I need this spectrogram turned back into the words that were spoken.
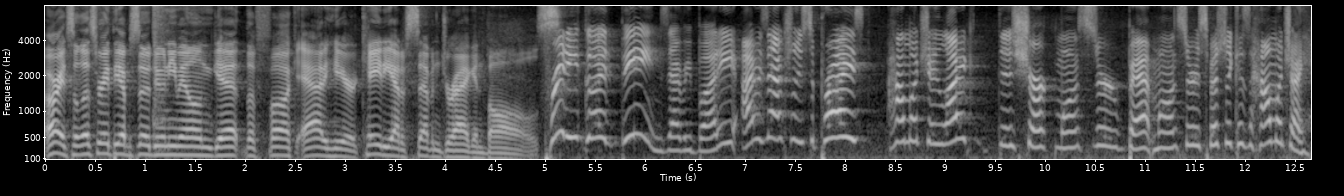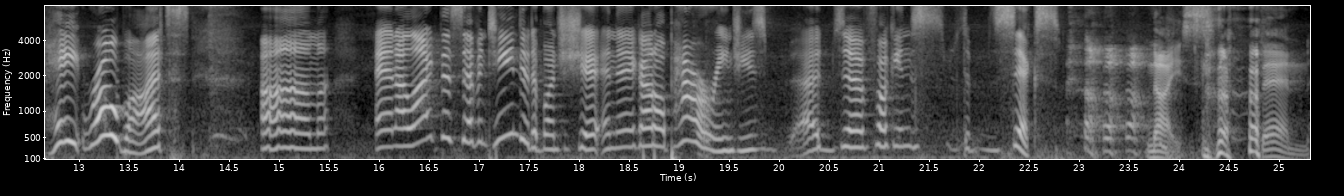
All right, so let's rate the episode, do an email, and get the fuck out of here. Katie out of seven Dragon Balls. Pretty good beans, everybody. I was actually surprised how much I liked this shark monster, bat monster, especially because how much I hate robots. Um, and I like that 17 did a bunch of shit, and then it got all Power Rangers. Uh, to fucking s- six. Nice. ben.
